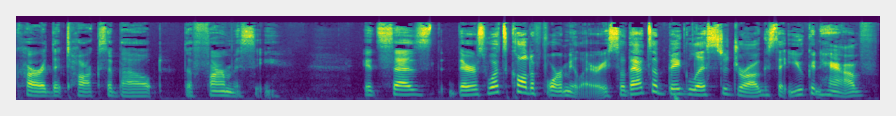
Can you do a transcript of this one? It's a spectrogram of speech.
card that talks about the pharmacy. It says there's what's called a formulary. So that's a big list of drugs that you can have.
